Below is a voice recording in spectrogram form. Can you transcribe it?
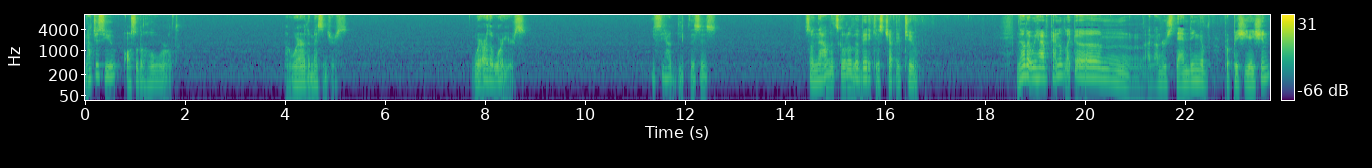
Not just you, also the whole world. But where are the messengers? Where are the warriors? You see how deep this is? So now let's go to Leviticus chapter 2. Now that we have kind of like a, um, an understanding of propitiation,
